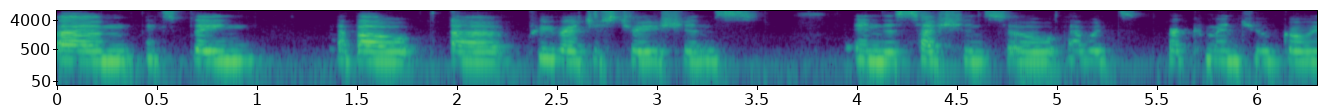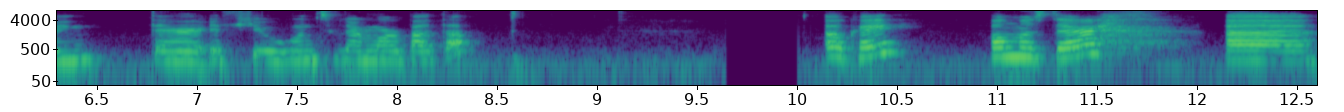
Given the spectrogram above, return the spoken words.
um, explain about uh, pre-registrations in this session, so I would recommend you going there if you want to learn more about that. Okay, almost there. Uh,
